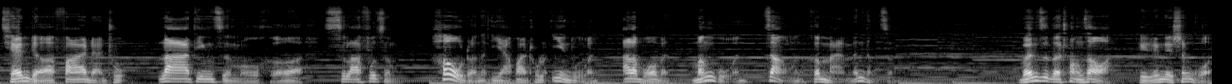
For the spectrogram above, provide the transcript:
前者发展出拉丁字母和斯拉夫字母。后者呢，演化出了印度文、阿拉伯文、蒙古文、藏文和满文等字。文字的创造啊，给人类生活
